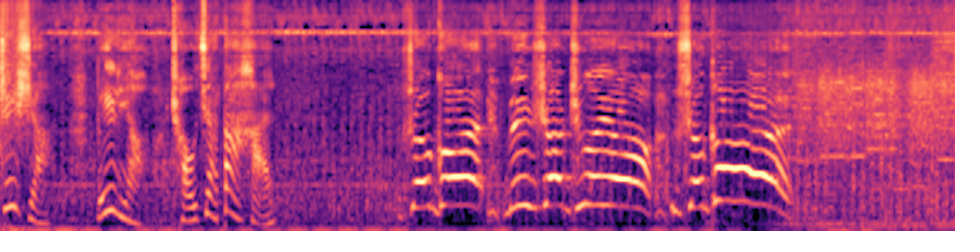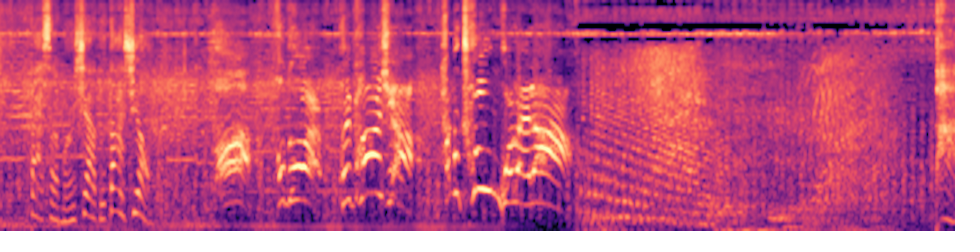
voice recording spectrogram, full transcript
这时啊，贝了朝架大喊：“闪开！没刹车呀！闪开！”大嗓门吓得大叫：“啊，胖墩儿，快趴下！他们冲过来了！”啪！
